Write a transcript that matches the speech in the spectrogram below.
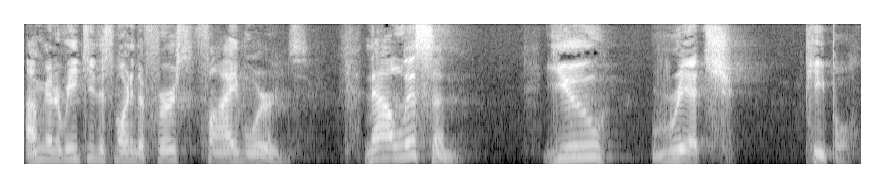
I'm going to read to you this morning the first five words. Now listen, you rich people.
